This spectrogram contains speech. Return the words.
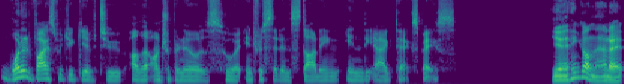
What advice would you give to other entrepreneurs who are interested in starting in the ag tech space? Yeah, I think on that, I,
